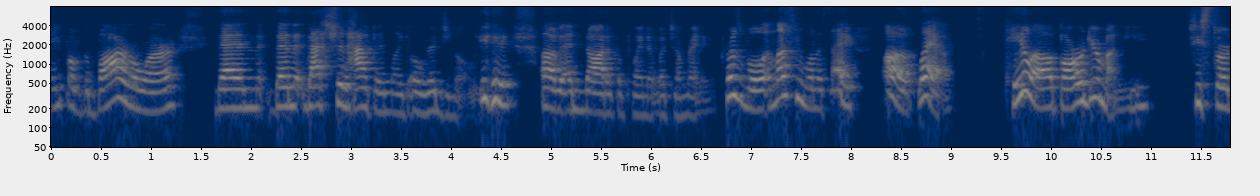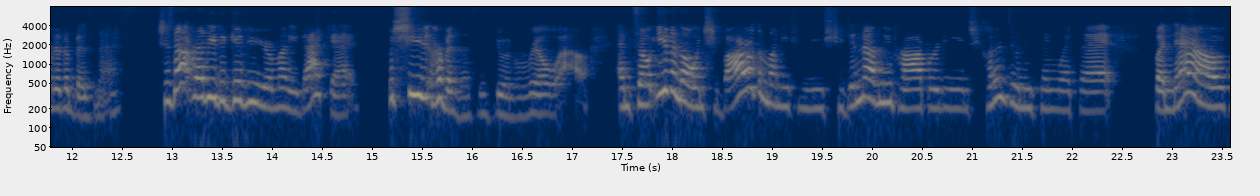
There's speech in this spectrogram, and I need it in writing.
type of the borrower, then then that should happen like originally, um, and not at the point at which I'm writing a Prozbul, unless you want to say, oh, Leah, Kayla borrowed your money. She started a business. She's not ready to give you your money back yet, but she her business is doing real well. And so even though when she borrowed the money from you, she didn't have any property and she couldn't do anything with it, but now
